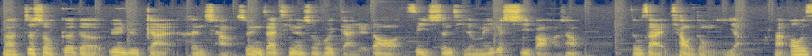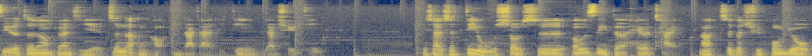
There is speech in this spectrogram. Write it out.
那这首歌的韵律感很强，所以你在听的时候会感觉到自己身体的每一个细胞好像都在跳动一样。那 Oz 的这张专辑也真的很好听，大家一定要去听。接下来是第五首是 Oz 的 Hair Tie，那这个曲风又。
